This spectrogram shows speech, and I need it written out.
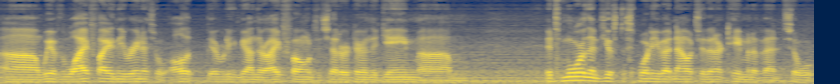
Uh, we have the Wi-Fi in the arena so all everybody can be on their iPhones etc during the game. Um, it's more than just a sporting event now it's an entertainment event. So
